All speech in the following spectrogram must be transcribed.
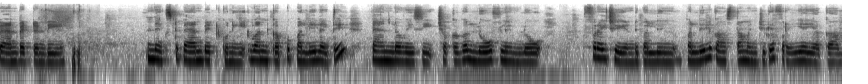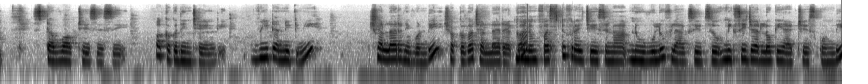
ప్యాన్ పెట్టండి. నెక్స్ట్ ప్యాన్ పెట్టుకొని వన్ కప్ పల్లీలు అయితే ప్యాన్లో వేసి చక్కగా లో ఫ్లేమ్లో ఫ్రై చేయండి పల్లీలు. పల్లీలు కాస్త మంచిగా ఫ్రై అయ్యాక స్టవ్ ఆఫ్ చేసేసి పక్కకు దించేయండి. వీటన్నిటిని చల్లారనివ్వండి చక్కగా చల్లారాక మనం ఫస్ట్ ఫ్రై చేసిన నువ్వులు ఫ్లాగ్ సీడ్స్ మిక్సీ జార్లోకి యాడ్ చేసుకోండి.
